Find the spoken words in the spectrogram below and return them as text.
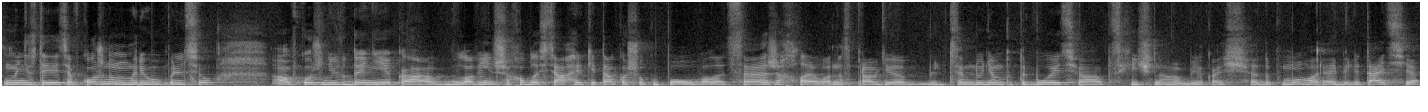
Мені здається, в кожному маріупольцю. А, в кожній людині, яка була в інших областях, які також окуповували. Це жахливо. Насправді цим людям потребується психічна якась допомога, реабілітація.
